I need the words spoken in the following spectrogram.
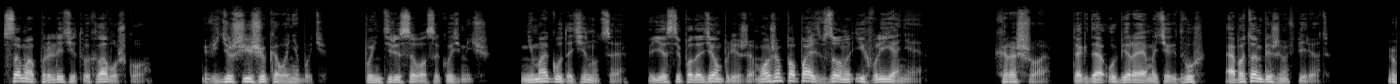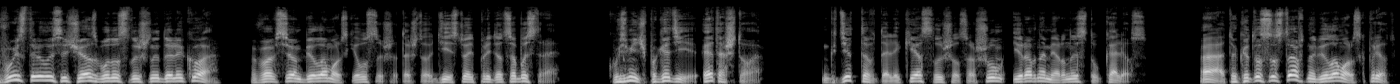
сама прилетит в их ловушку. «Видишь еще кого-нибудь?» — поинтересовался Кузьмич. «Не могу дотянуться. Если подойдем ближе, можем попасть в зону их влияния». «Хорошо. Тогда убираем этих двух, а потом бежим вперед». «Выстрелы сейчас будут слышны далеко, во всем Беломорске услышат, так что действовать придется быстро. «Кузьмич, погоди, это что?» Где-то вдалеке слышался шум и равномерный стук колес. «А, так это состав на Беломорск прет.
